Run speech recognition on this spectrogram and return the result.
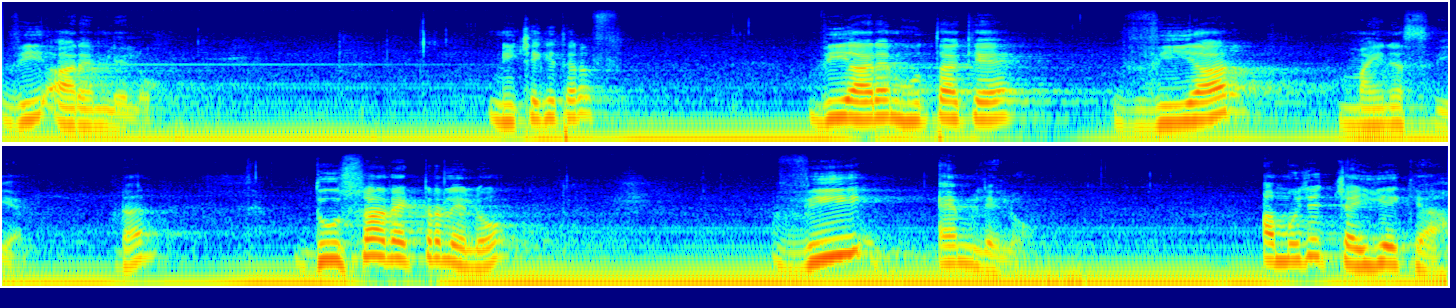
वी आर एम ले लो। नीचे की तरफ़। वी आर एम होता क्या है? V R minus V M done दूसरा वेक्टर ले लो। वी एम ले लो। अब मुझे चाहिए क्या?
